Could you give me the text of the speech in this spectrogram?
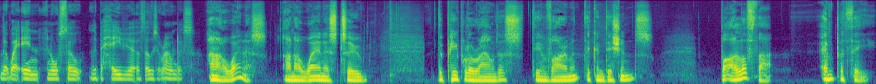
that we're in and also the behaviour of those around us. And our awareness, and our awareness to the people around us, the environment, the conditions. But I love that empathy.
